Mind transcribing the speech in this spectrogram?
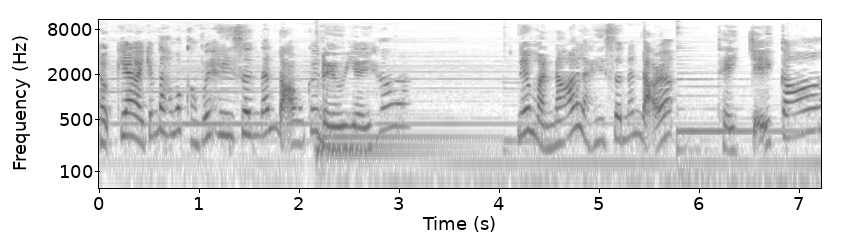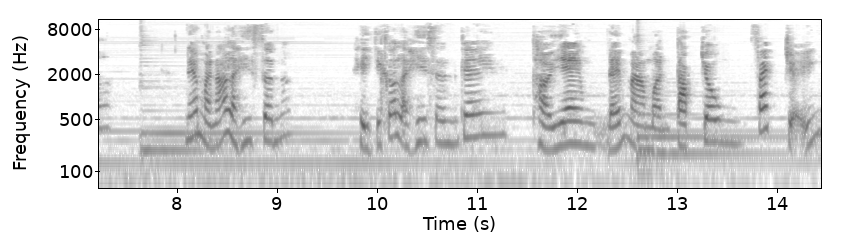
Thực ra là chúng ta không có cần phải hy sinh đánh đổi một cái điều gì hết nếu mà nói là hy sinh đánh đổi á, thì chỉ có, nếu mà nói là hy sinh á, thì chỉ có là hy sinh cái thời gian để mà mình tập trung phát triển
